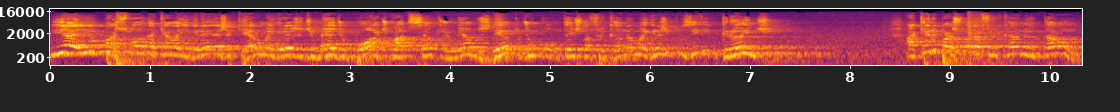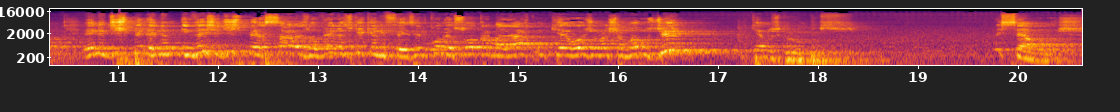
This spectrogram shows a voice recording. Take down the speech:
E aí o pastor daquela igreja, que era uma igreja de médio porte, 400 membros, dentro de um contexto africano, é uma igreja inclusive grande. Aquele pastor africano, então, ele, ele, em vez de dispersar as ovelhas, o que, que ele fez? Ele começou a trabalhar com o que hoje nós chamamos de pequenos grupos, as células.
